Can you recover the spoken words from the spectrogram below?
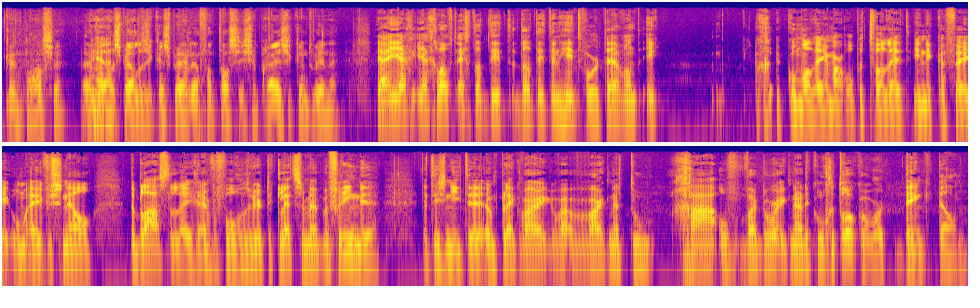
kunt plassen. En dan Ja. een spelletje kunt spelen en fantastische prijzen kunt winnen. Ja, jij, jij gelooft echt dat dit, dat dit een hit wordt, hè? Want ik kom alleen maar op het toilet in een café om even snel de blaas te legen... en vervolgens weer te kletsen met mijn vrienden. Het is niet eh, een plek waar ik, waar, ik naartoe ga of waardoor ik naar de kroeg getrokken word, denk ik dan.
